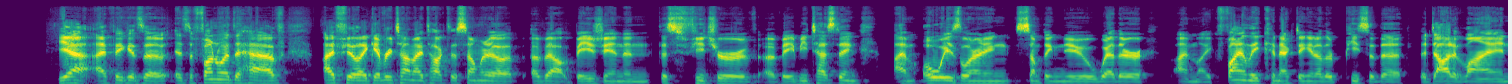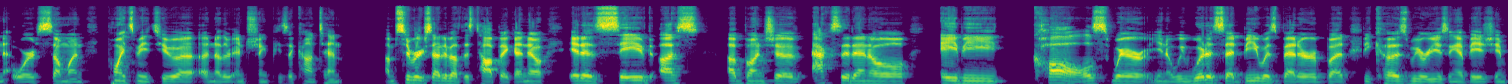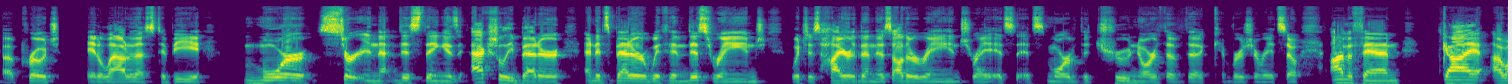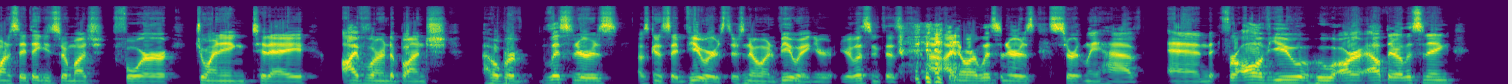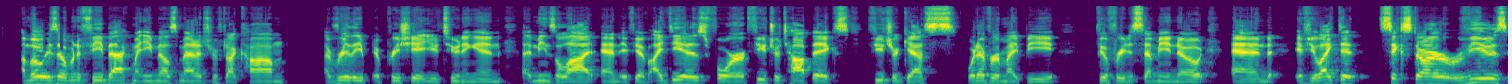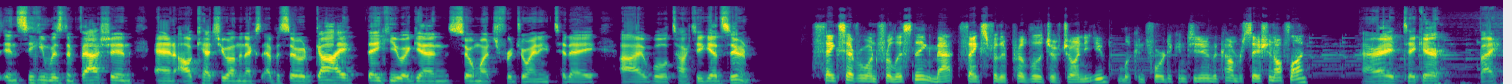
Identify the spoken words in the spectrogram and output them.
Yeah, I think it's a it's a fun one to have. I feel like every time I talk to someone about Bayesian and this future of, of A/B testing, I'm always learning something new. Whether I'm like finally connecting another piece of the the dotted line, or someone points me to a, another interesting piece of content. I'm super excited about this topic. I know it has saved us a bunch of accidental A/B calls where you know we would have said B was better, but because we were using a Bayesian approach, it allowed us to be more certain that this thing is actually better and it's better within this range which is higher than this other range right it's it's more of the true north of the conversion rate so i'm a fan guy i want to say thank you so much for joining today i've learned a bunch i hope our listeners I was going to say viewers. There's no one viewing. You're you're listening to this. Uh, I know our listeners certainly have. And for all of you who are out there listening, I'm always open to feedback. My email is matt I really appreciate you tuning in. It means a lot. And if you have ideas for future topics, future guests, whatever it might be, feel free to send me a note. And if you liked it, six star reviews in Seeking Wisdom fashion. And I'll catch you on the next episode. Guy, thank you again so much for joining today. I will talk to you again soon. Thanks everyone for listening. Matt, thanks for the privilege of joining you. Looking forward to continuing the conversation offline. All right. Take care. Bye.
